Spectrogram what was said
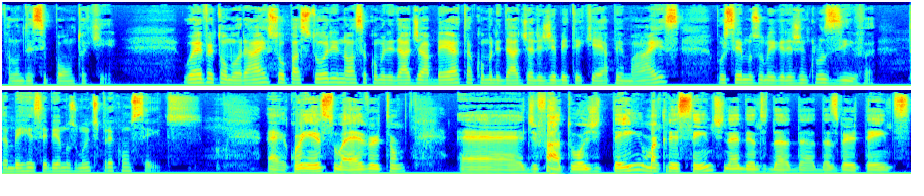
Falando desse ponto aqui. O Everton Moraes, sou pastor e nossa comunidade é aberta à comunidade LGBTQIAP+, por sermos uma igreja inclusiva. Também recebemos muitos preconceitos. É, conheço o Everton. É, de fato, hoje tem uma crescente né, dentro da, da, das vertentes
